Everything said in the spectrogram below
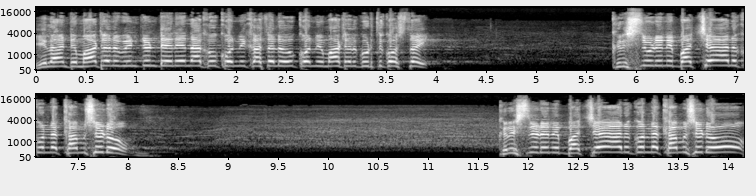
ఇలాంటి మాటలు వింటుంటేనే నాకు కొన్ని కథలు కొన్ని మాటలు గుర్తుకొస్తాయి. కృష్ణుడిని బచ్చా అనుకున్న కంసుడు కృష్ణుడిని బచ్చా అనుకున్న కంసుడు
